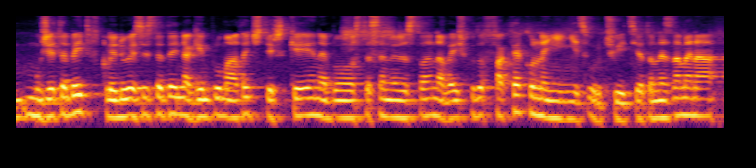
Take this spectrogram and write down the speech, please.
můžete být v klidu, jestli jste tady na Gimplu máte čtyřky, nebo jste se nedostali na vejšku, to fakt jako není nic určujícího. To neznamená,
